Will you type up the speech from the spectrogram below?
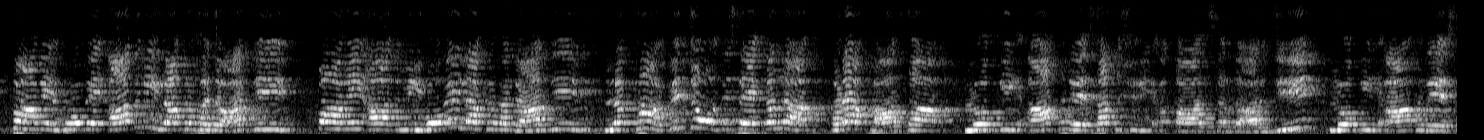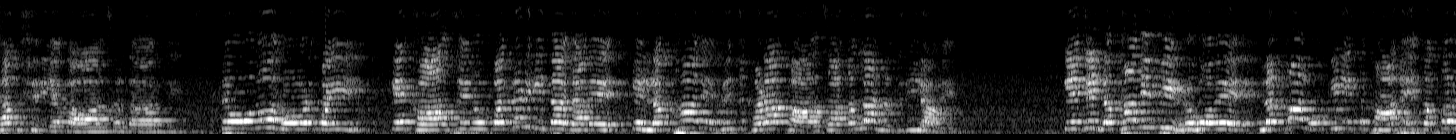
ਹੋਵੇ ਆਦਮੀ ਲੱਖ ਹਜ਼ਾਰ ਜੀ ਭਾਵੇਂ ਆਦਮੀ ਹੋਵੇ ਲੱਖ ਹਜ਼ਾਰ ਜੀ ਲੱਖਾਂ ਵਿੱਚੋਂ ਦਿਸੇ ਕੱਲਾ ਖੜਾ ਖਾਲਸਾ। ਲੋਕੀ ਆਖਦੇ ਸਤਿ ਸ਼੍ਰੀ ਅਕਾਲ ਸਰਦਾਰ ਜੀ, ਲੋਕੀ ਆਖਦੇ ਸਤਿ ਸ਼੍ਰੀ ਅਕਾਲ ਸਰਦਾਰ ਜੀ। ਤੇ ਉਦੋਂ ਲੋੜ ਪਈ ਕਿ ਖਾਲਸੇ ਨੂੰ ਪ੍ਰਗਟ ਕੀਤਾ ਜਾਵੇ ਕਿ ਲੱਖਾਂ ਦੇ ਵਿੱਚ ਖੜਾ ਖਾਲਸਾ ਕੱਲਾ ਨਜ਼ਰੀ ਆਵੇ। ਕਿ ਜੇ ਲੱਖਾਂ ਦੀ ਭੀੜ ਹੋਵੇ, ਲੱਖਾਂ ਲੋਕੀ ਇੱਕ ਥਾਂ ਤੇ ਇਕੱਤਰ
